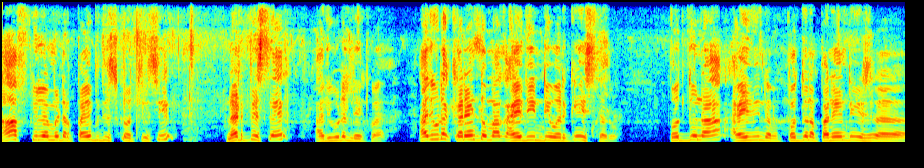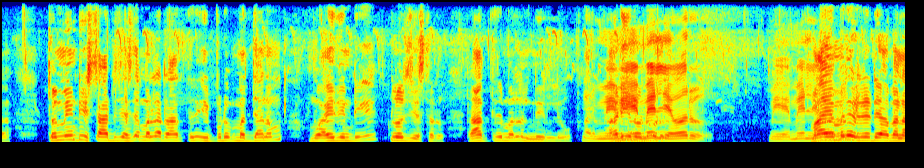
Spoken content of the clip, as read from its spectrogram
Half kilometre pipe తీసుకొచ్చేసి నడిపిస్తే అది కూడా లేకపోయా. అది కూడా కరెంటు మాకు ఐదింటి వరకే ఇస్తారు. పొద్దున ఐదింటి పొద్దున పన్నెండింటి ఆ, తొమ్మిదింటికి స్టార్ట్ చేస్తే మళ్ళీ రాత్రి ఇప్పుడు మధ్యాహ్నం ఐదింటికి క్లోజ్ చేస్తారు. రాత్రి మళ్ళీ నీళ్ళు. ఎవరు? మీ ఎమ్మెల్యే రెడ్డి మన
